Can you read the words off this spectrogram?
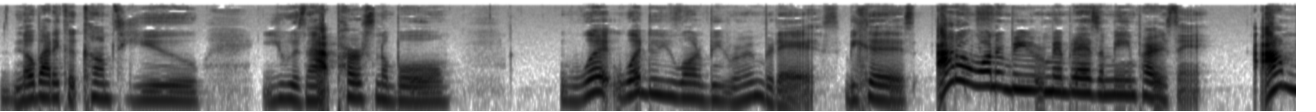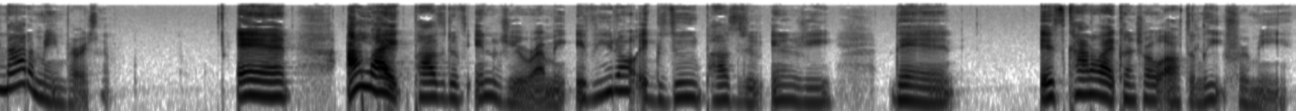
nobody could come to you, you was not personable? What what do you want to be remembered as? Because I don't want to be remembered as a mean person. I'm not a mean person. And I like positive energy around me. If you don't exude positive energy, then it's kind of like control off delete for me.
